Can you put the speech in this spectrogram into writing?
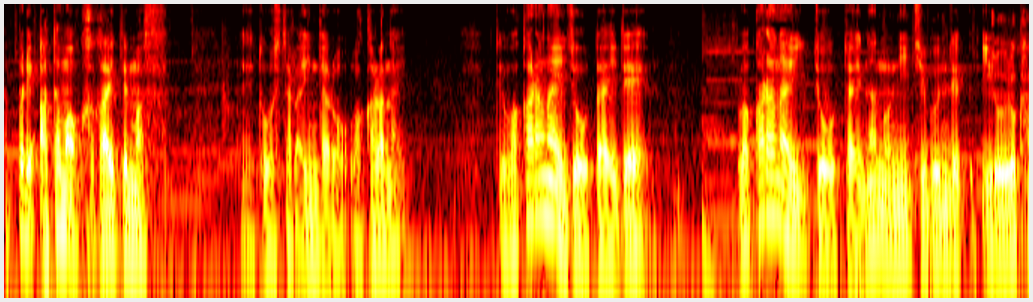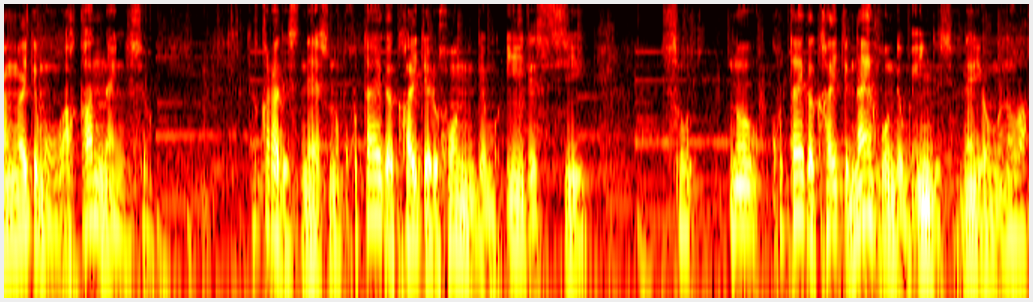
やっぱり頭を抱えてます。えー、どうしたらいいんだろうわからない。でわからない状態でわからない状態なのに自分でいろいろ考えてもわかんないんですよ。だからですねその答えが書いてある本でもいいですしその答えが書いてない本でもいいんですよね読むのは。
